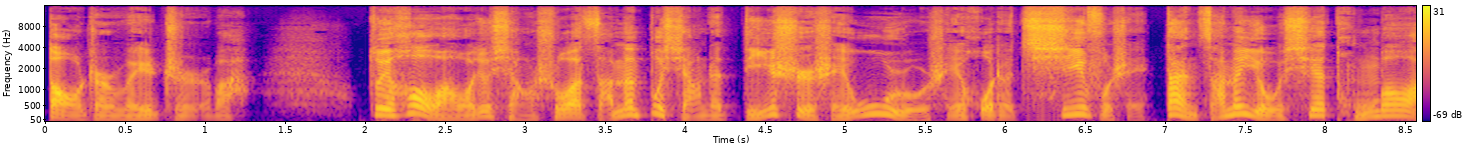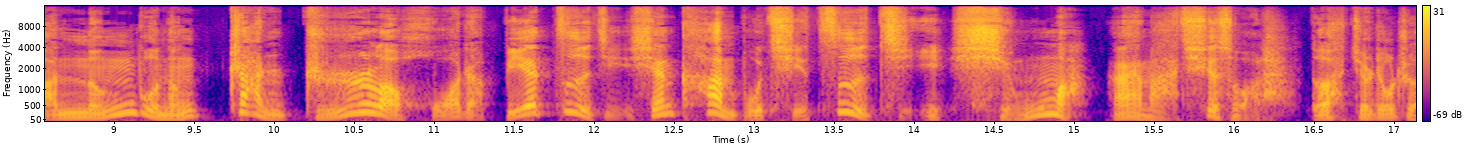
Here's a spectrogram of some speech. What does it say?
到这儿为止吧。最后啊，我就想说，咱们不想着敌视谁、侮辱谁或者欺负谁，但咱们有些同胞啊，能不能站直了活着？别自己先看不起自己，行吗？哎妈，气死我了！得，今儿就这。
